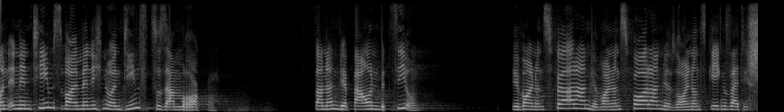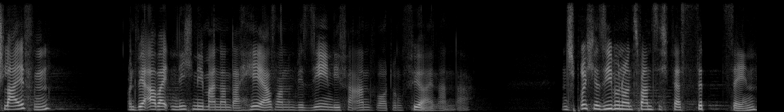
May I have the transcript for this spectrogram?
und in den Teams wollen wir nicht nur einen Dienst zusammenrocken, sondern wir bauen Beziehungen. Wir wollen uns fördern, wir wollen uns fordern, wir wollen uns gegenseitig schleifen. Und wir arbeiten nicht nebeneinander her, sondern wir sehen die Verantwortung füreinander. In Sprüche 27, Vers 17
